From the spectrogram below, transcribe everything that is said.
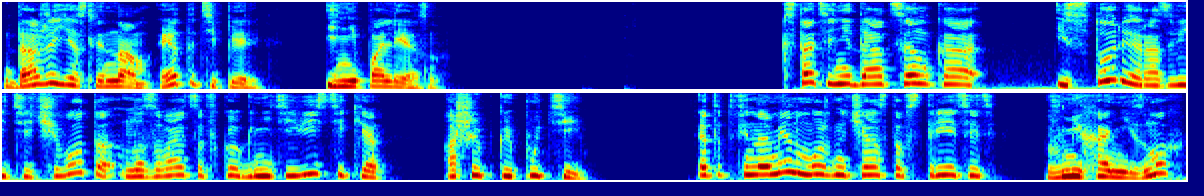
Даже если нам это теперь и не полезно. Кстати, недооценка История развития чего-то называется в когнитивистике ошибкой пути. Этот феномен можно часто встретить в механизмах,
